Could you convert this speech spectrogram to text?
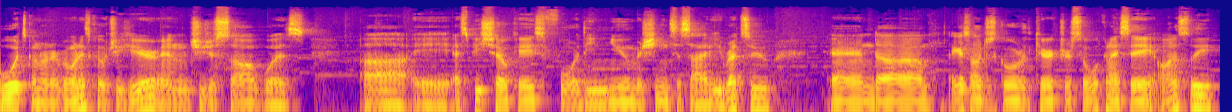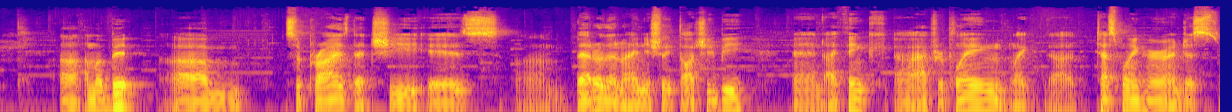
What's going on everyone, it's Kochyy here and what you just saw was uh, a SP showcase for the new Machine Society Retsu and uh, I guess I'll just go over the character. So what can I say? Honestly, uh, I'm a bit um, surprised that she is um, better than I initially thought she'd be and I think uh, after playing like uh, test playing her and just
